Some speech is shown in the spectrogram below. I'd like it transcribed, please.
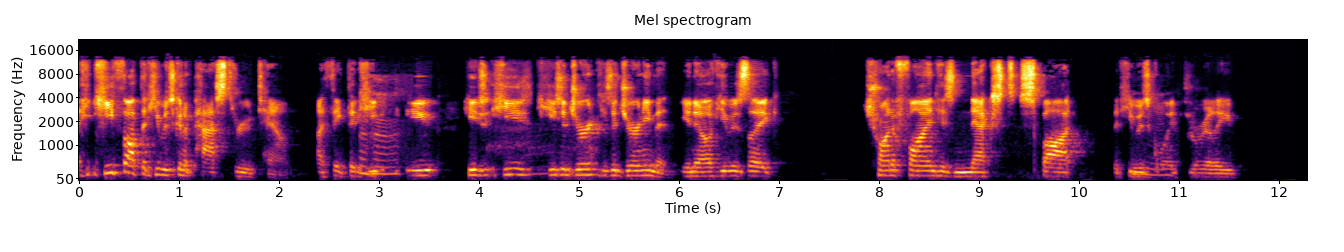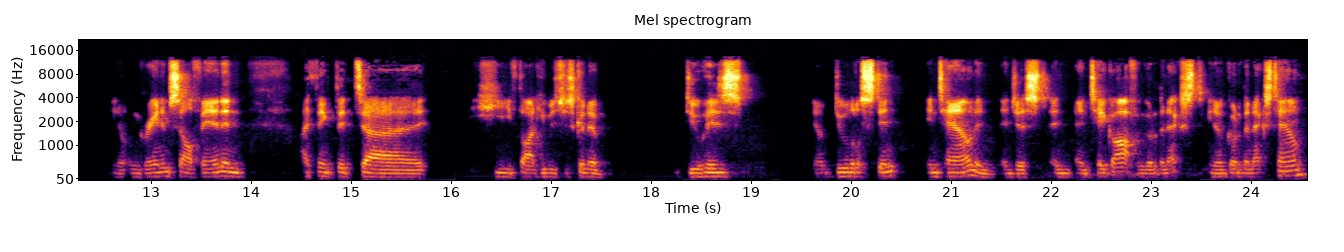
he, he thought that he was going to pass through town. I think that Mhm. he he he's he's he's a journey he's a journeyman. You know, he was like trying to find his next spot that he was Mhm. going to really you know ingrain himself in, and I think that uh, he thought he was just going to do his you know do a little stint in town and, and just and, and take off and go to the next you know go to the next town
